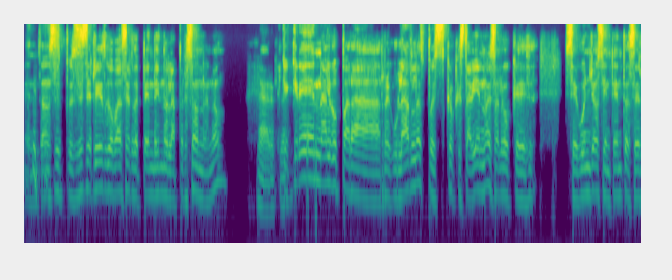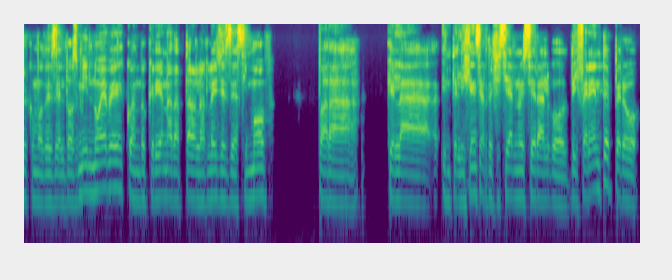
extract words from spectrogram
Entonces, pues ese riesgo va a ser dependiendo de la persona, ¿no? Claro, Que creen algo para regularlas, pues creo que está bien, ¿no? Es algo que, según yo, se intenta hacer como desde el 2009, cuando querían adaptar las leyes de Asimov para que la inteligencia artificial no hiciera algo diferente, pero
